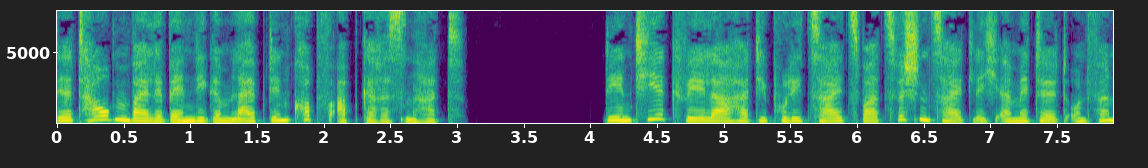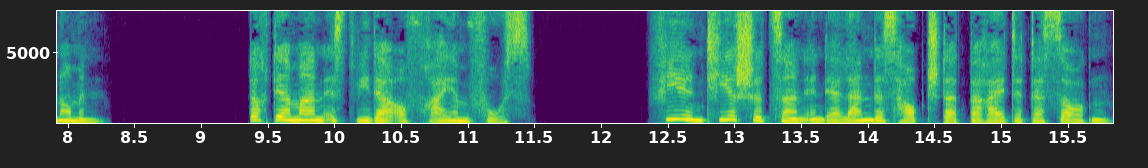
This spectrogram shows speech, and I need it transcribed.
der Tauben bei lebendigem Leib den Kopf abgerissen hat. Den Tierquäler hat die Polizei zwar zwischenzeitlich ermittelt und vernommen. Doch der Mann ist wieder auf freiem Fuß. Vielen Tierschützern in der Landeshauptstadt bereitet das Sorgen.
